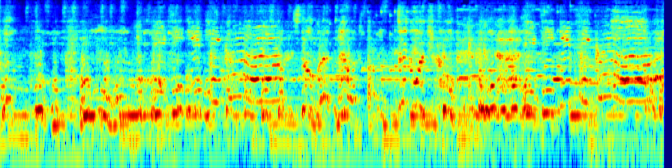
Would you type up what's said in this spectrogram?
Still bad news. Ticklish.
